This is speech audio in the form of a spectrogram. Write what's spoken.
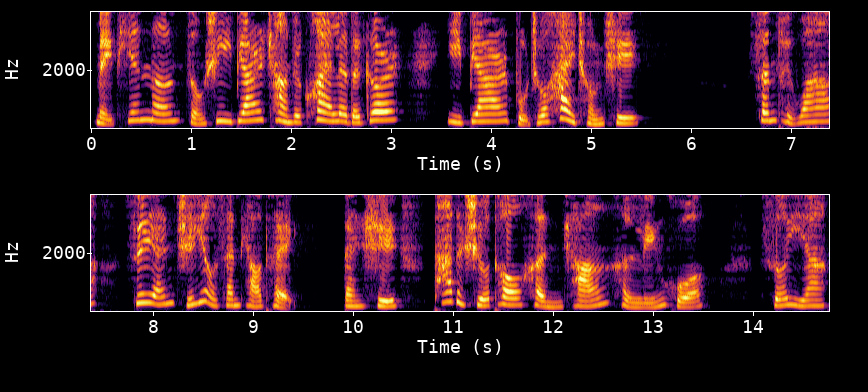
每天呢，总是一边唱着快乐的歌儿，一边捕捉害虫吃。三腿蛙虽然只有三条腿，但是它的舌头很长很灵活，所以啊，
